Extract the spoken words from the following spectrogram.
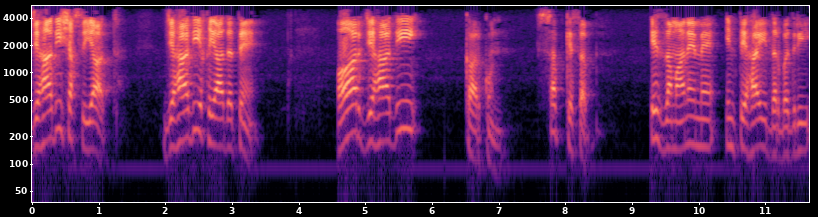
جہادی شخصیات، جہادی قیادتیں اور جہادی کارکن، سب کے سب، اس زمانے میں انتہائی دربدری،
